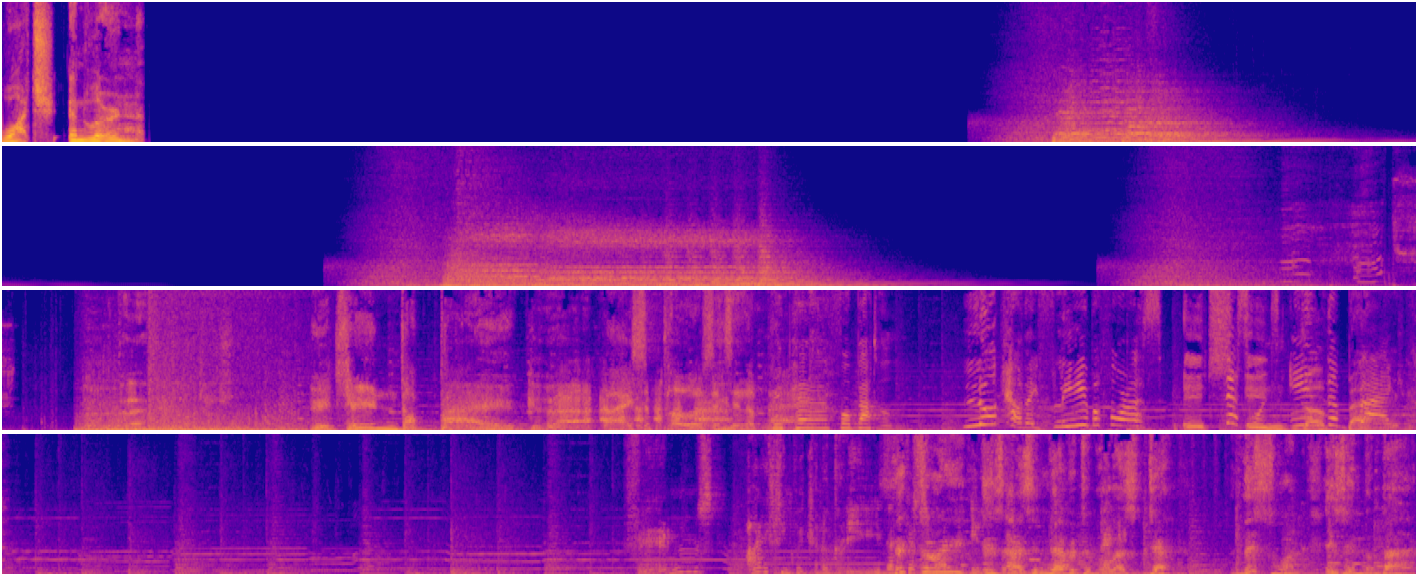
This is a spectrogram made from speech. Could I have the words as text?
Watch and learn. Suppose it's in the bag. Prepare for battle. Look how they flee before us! It's This in, one's in the, the bag. bag. Friends, I think we can agree that this one Victory is is as inevitable as death. This one is in the bag.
